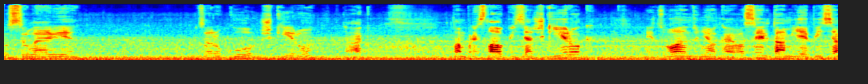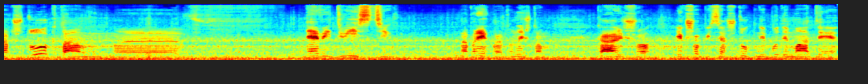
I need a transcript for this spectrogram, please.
Василеві за руку шкіру. Так. Там прислав 50 шкірок. І дзвонить до нього, каже, Василь, там є 50 штук, там е, 9200. Наприклад, вони ж там кажуть, що якщо 50 штук не буде мати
